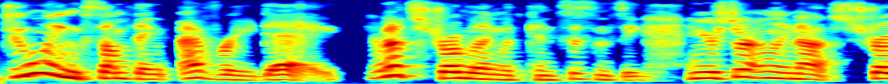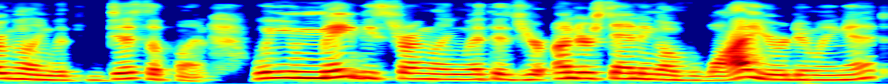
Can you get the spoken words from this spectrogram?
doing something every day, you're not struggling with consistency and you're certainly not struggling with discipline. What you may be struggling with is your understanding of why you're doing it.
